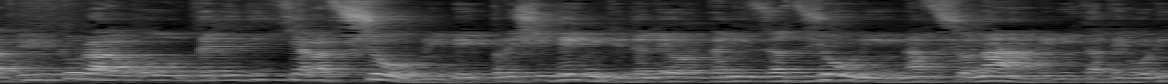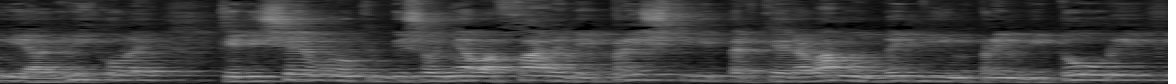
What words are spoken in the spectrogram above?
Addirittura ho delle dichiarazioni dei presidenti delle organizzazioni nazionali di categorie agricole che dicevano che bisognava fare dei prestiti perché eravamo degli imprenditori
